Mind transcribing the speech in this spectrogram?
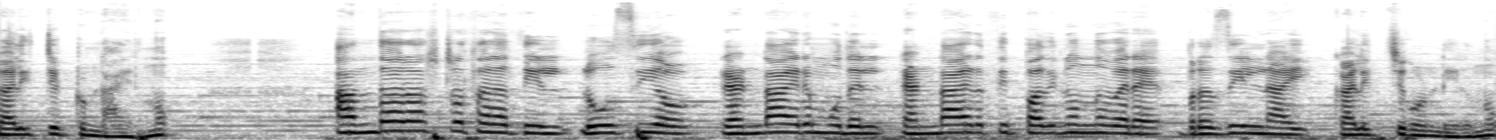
കളിച്ചിട്ടുണ്ടായിരുന്നു. അന്താരാഷ്ട്ര തലത്തിൽ ലൂസിയോ രണ്ടായിരം മുതൽ രണ്ടായിരത്തി പതിനൊന്ന് വരെ ബ്രസീലിനായി കളിച്ചുകൊണ്ടിരുന്നു.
